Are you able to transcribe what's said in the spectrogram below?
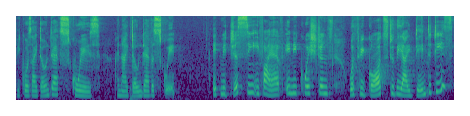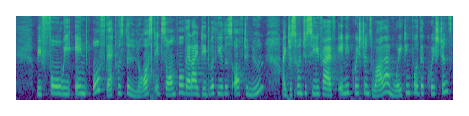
Because I don't have squares and I don't have a square. Let me just see if I have any questions with regards to the identities before we end off. That was the last example that I did with you this afternoon. I just want to see if I have any questions while I'm waiting for the questions.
